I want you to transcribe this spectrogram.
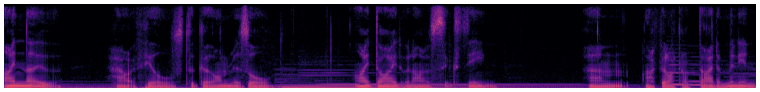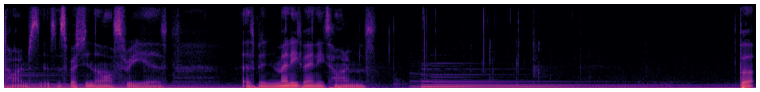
I know how it feels to go unresolved. I died when I was 16, and I feel like I've died a million times since, especially in the last three years. There's been many, many times. But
